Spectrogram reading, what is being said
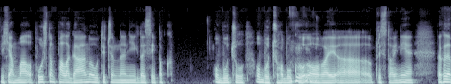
ih ja malo puštam pa lagano utičem na njih da se ipak obuču, obuču, obuku ovaj, a, pristojnije. Tako da,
